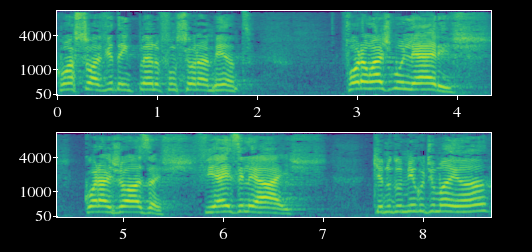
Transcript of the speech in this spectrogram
com a sua vida em pleno funcionamento? Foram as mulheres corajosas, fiéis e leais, que no domingo de manhã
